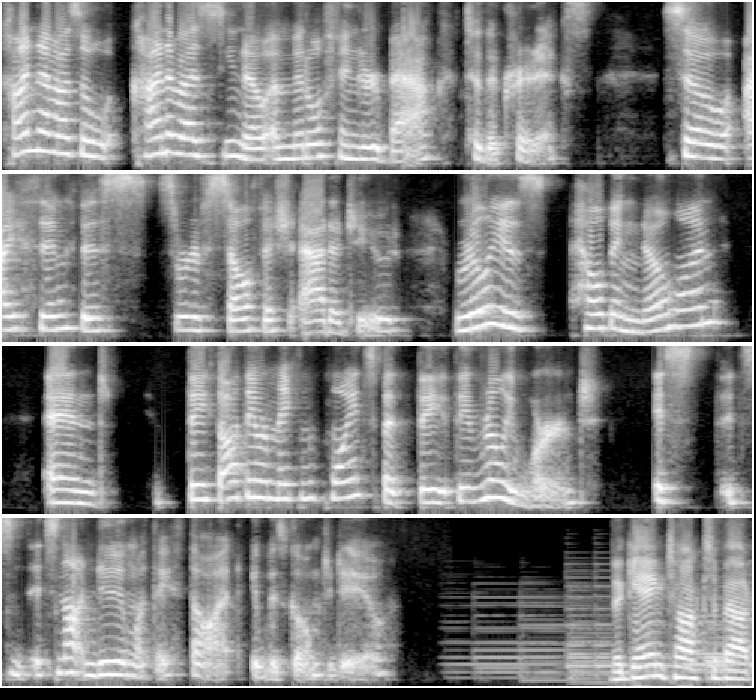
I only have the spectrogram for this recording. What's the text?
kind of as a kind of as you know a middle finger back to the critics. So i think this sort of selfish attitude really is helping no one. And they thought they were making points but they they really weren't. It's it's it's not doing what they thought it was going to do. The gang talks about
